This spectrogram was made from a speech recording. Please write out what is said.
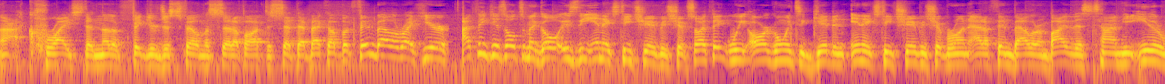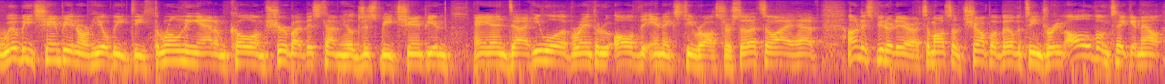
Ah, Christ, another figure just fell in the setup. I'll have to set that back up. But Finn Balor right here, I think his ultimate goal is the NXT Championship. So I think we are going to get an NXT Championship run out of Finn Balor. And by this time, he either will be champion or he'll be dethroning Adam Cole. I'm sure by this time he'll just be champion. And uh, he will have ran through all of the NXT roster. So that's how I have Undisputed Era. also Ciampa, Velveteen Dream, all of them taken out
